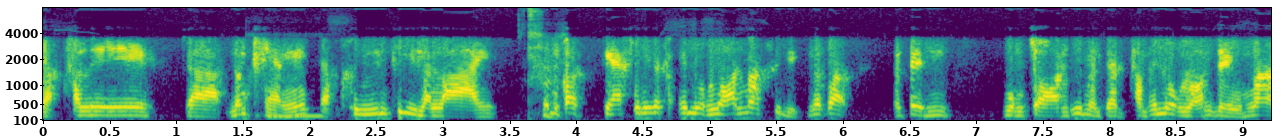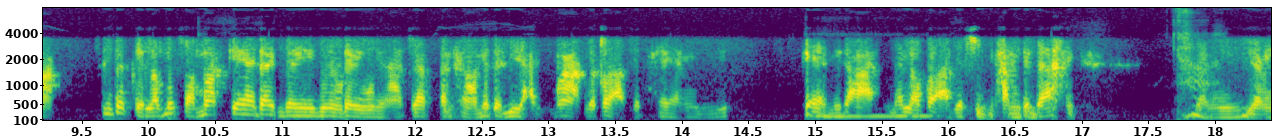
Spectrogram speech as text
จากทะเลจากน้ำแข็งจากพื้นที่ละลายค่ะแล้วมันก็แก๊สพวกนี้ก็ทำให้โลกร้อนมากขึ้นอีก แล้วก็มันเป็นวงจรที่มันจะทำให้โลกร้อนเร็วมาก ซึ่งถ้าเกิดเราไม่สามารถแก้ได้ในเร็วๆเนี่ยอาจจะปัญหามันจะใหญ่มาก แล้วก็อาจจะแพงหรือแก้ไม่ได้ แล้วเราก็อาจจะสูญพันธุ์กันได้ค่ะอย่างอย่าง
